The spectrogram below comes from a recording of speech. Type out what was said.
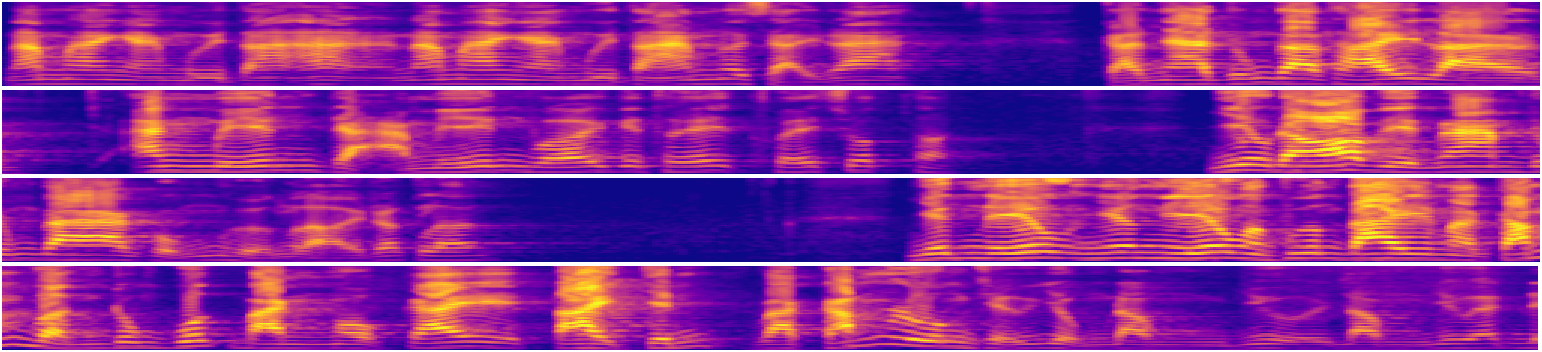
Năm 2018 à, năm 2018 nó xảy ra. Cả nhà chúng ta thấy là ăn miếng trả miếng với cái thuế thuế suất thôi. Nhiêu đó Việt Nam chúng ta cũng hưởng lợi rất lớn nhưng nếu nhưng nếu mà phương Tây mà cấm vận Trung Quốc bằng một cái tài chính và cấm luôn sử dụng đồng đồng USD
